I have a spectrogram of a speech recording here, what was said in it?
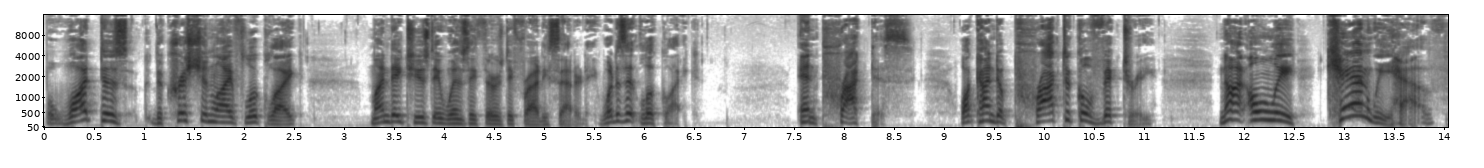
But what does the Christian life look like Monday, Tuesday, Wednesday, Thursday, Friday, Saturday? What does it look like? And practice. What kind of practical victory not only can we have,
